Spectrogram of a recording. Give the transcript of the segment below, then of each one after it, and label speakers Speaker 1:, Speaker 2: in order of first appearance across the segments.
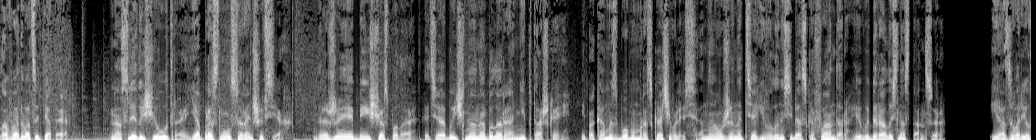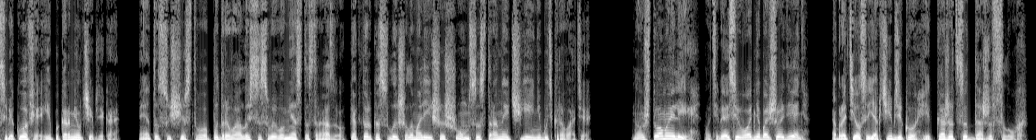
Speaker 1: Глава 25. На следующее утро я проснулся раньше всех. Даже Эбби еще спала, хотя обычно она была ранней пташкой. И пока мы с Бобом раскачивались, она уже натягивала на себя скафандр и выбиралась на станцию. Я заварил себе кофе и покормил Чебзика. Это существо подрывалось со своего места сразу, как только слышало малейший шум со стороны чьей-нибудь кровати. «Ну что, Мэйли, у тебя сегодня большой день!» Обратился я к Чибзику и, кажется, даже вслух.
